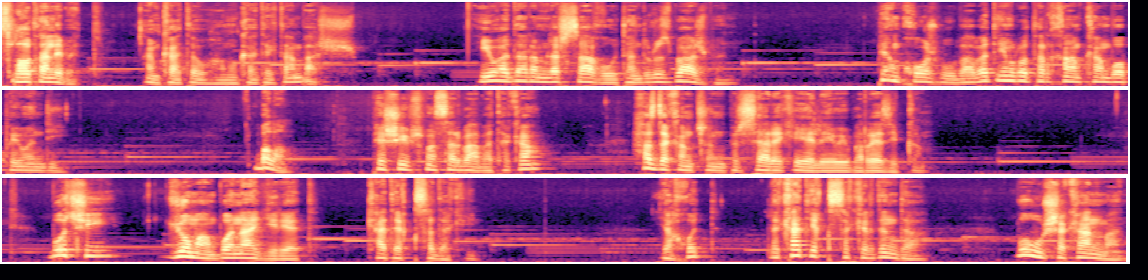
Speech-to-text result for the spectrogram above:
سڵاوتان لەبێت ئەم کاتە و هەموو کاتێکتان باش هیوادارم لەش ساغ و تەندروست باش بن پێم خۆش بوو بابەت ئیمڕۆ تەرخام بکەم بۆ پەیوەندی بەڵام پێشی بچمە سەر بابەتەکە حەز دەکەم چەند پرسیارێک هەیە لەوەی بەڕێزی بکەم بۆچی گۆمان بۆ ناگیرێت کاتێک قسە دەکەین یاخود لە کاتی قسەکردندا بۆ وشەکانمان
